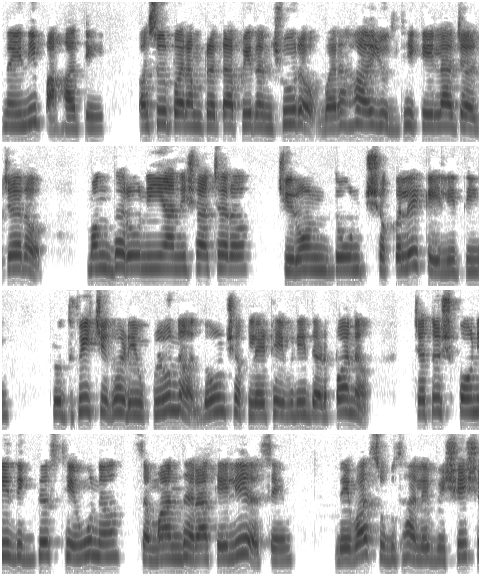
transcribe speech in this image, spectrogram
नैनी पाहती. असुर परमप्रतापी रणशूर वरहा युद्धी केला जर्जर. मग धरुनी या निशाचर चिरोण दोन शकले केली ती. पृथ्वीची घडी उकलून दोन शकले ठेवली दडपण. चतुष्कोनी दिग्गज ठेवून समान धरा केली असे. देवा सुख झाले विशेष.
